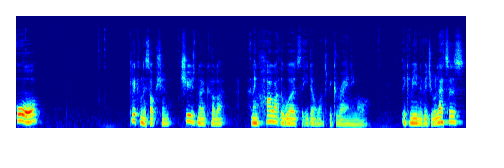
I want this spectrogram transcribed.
or click on this option, choose no colour, and then highlight the words that you don't want to be grey anymore. They can be individual letters,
